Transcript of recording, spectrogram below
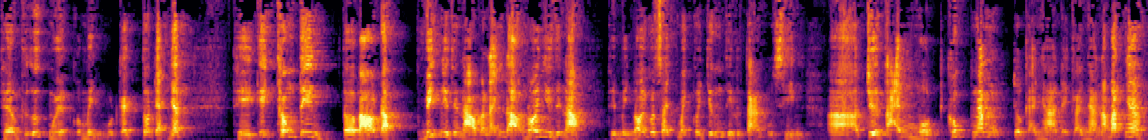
theo cái ước nguyện của mình một cách tốt đẹp nhất. Thì cái thông tin tờ báo đọc viết như thế nào và lãnh đạo nói như thế nào thì mình nói có sách mách có chứng thì lực tàng cũng xin à, truyền tải một khúc ngắn cho cả nhà để cả nhà nắm bắt nha.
